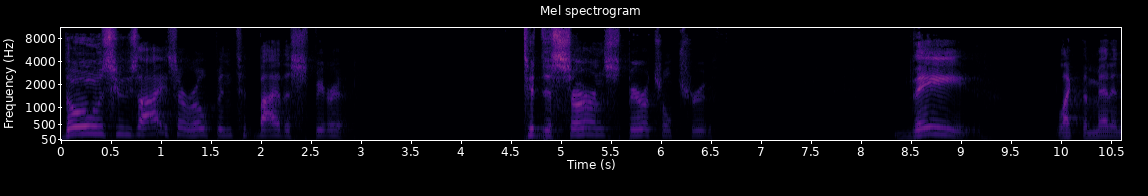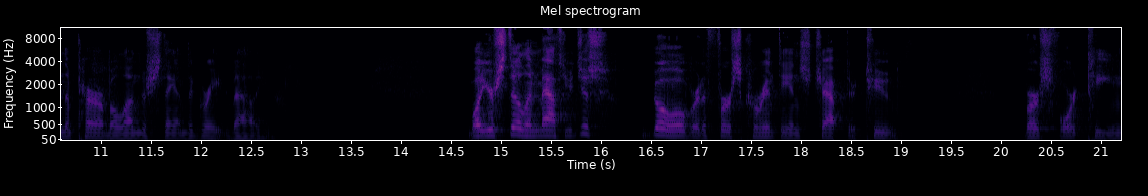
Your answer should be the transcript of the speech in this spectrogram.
Those whose eyes are opened by the Spirit to discern spiritual truth, they like the men in the parable, understand the great value. While you're still in Matthew, just go over to 1 Corinthians chapter 2, verse 14.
